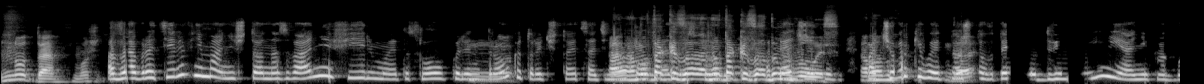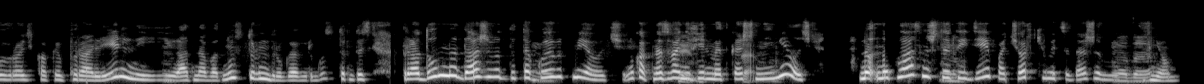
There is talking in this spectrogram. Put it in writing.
Ну да, может. А вы обратили внимание, что название фильма это слово палиндром, mm. которое читается одинаково? Оно так, и за, оно так и задумывалось. Опять же, оно... подчеркивает да. то, что вот эти вот две линии, они как бы вроде как и параллельные, и одна в одну сторону, другая в другую сторону. То есть продумано даже вот до такой mm. вот мелочи. Ну как, название mm. фильма это, конечно, да. не мелочь, но, но классно, что mm. эта идея подчеркивается даже ну, да. в нем.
